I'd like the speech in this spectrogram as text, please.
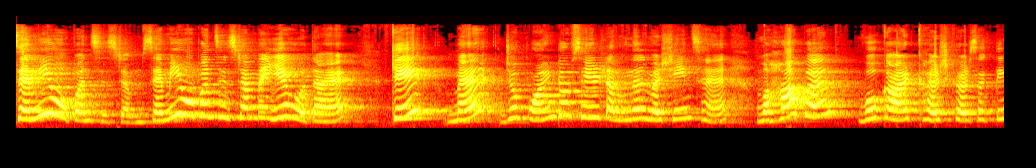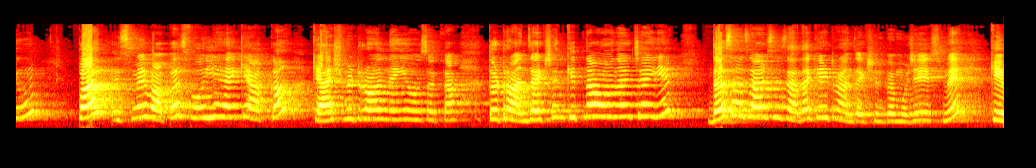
semi open system semi open system में ये होता है कि मैं जो point of sale terminal machines हैं, वहाँ पर वो कार्ड खर्च कर सकती हूँ। पर इसमें वापस वही है कि आपका कैश विड्रॉल नहीं हो सकता। तो ट्रांजैक्शन कितना होना चाहिए? दस हज़ार से ज़्यादा के ट्रांजैक्शन पे मुझे इसमें के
